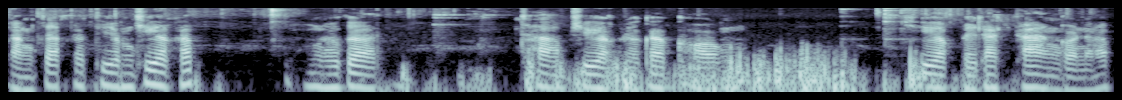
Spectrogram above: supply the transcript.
หลังจากเราเตรียมเชือกครับ แล้วก็ทาบเชือกแล้วก็คล้องเชือกไปด้านข้างก่อนนะครับ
